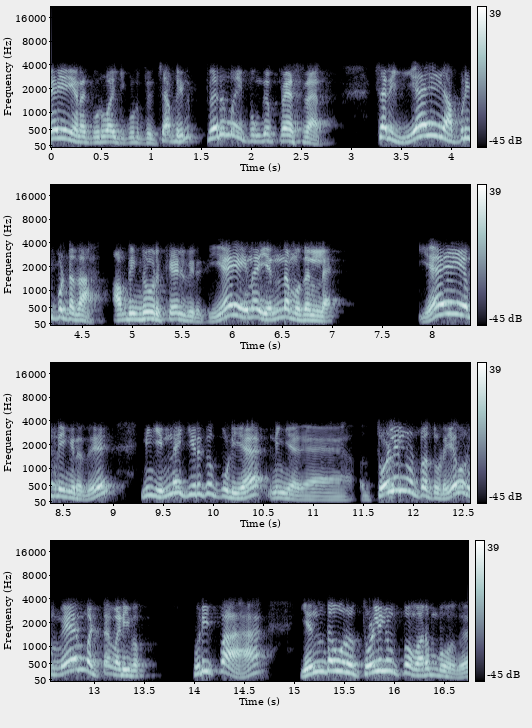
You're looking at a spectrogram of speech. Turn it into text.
ஏஐ எனக்கு உருவாக்கி கொடுத்துச்சு அப்படின்னு பெருமை பொங்க பேசுகிறார் சரி ஏஐ அப்படிப்பட்டதா அப்படிங்கிற ஒரு கேள்வி இருக்கு. ஏஐனா என்ன முதல்ல? ஏஐ அப்படிங்கிறது நீங்க இன்னைக்கு இருக்கக்கூடிய நீங்க தொழில்நுட்பத்துடைய ஒரு மேம்பட்ட வடிவம். குறிப்பா எந்த ஒரு தொழில்நுட்பம் வரும்போது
